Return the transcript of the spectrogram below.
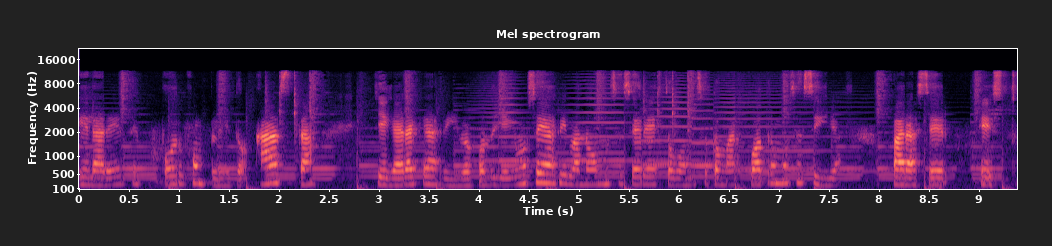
el arete por completo hasta llegar aquí arriba. Cuando lleguemos ahí arriba no vamos a hacer esto, vamos a tomar cuatro mozasillas para hacer esto.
